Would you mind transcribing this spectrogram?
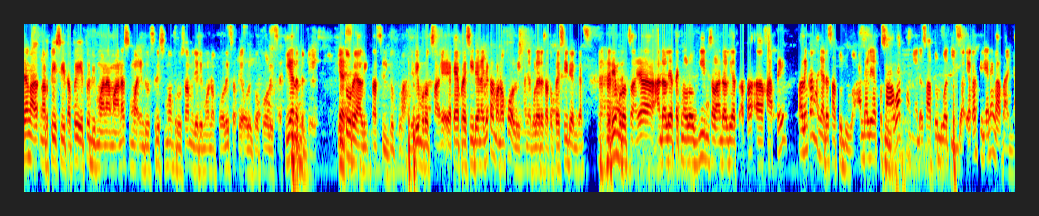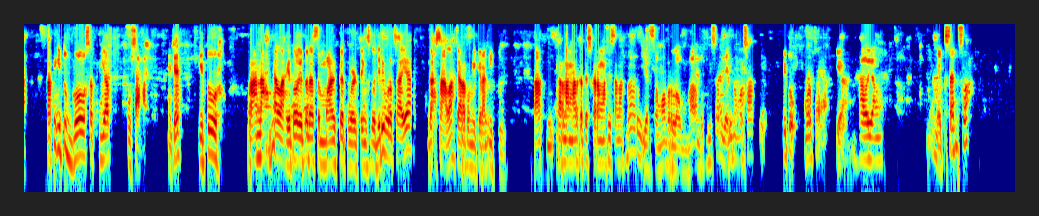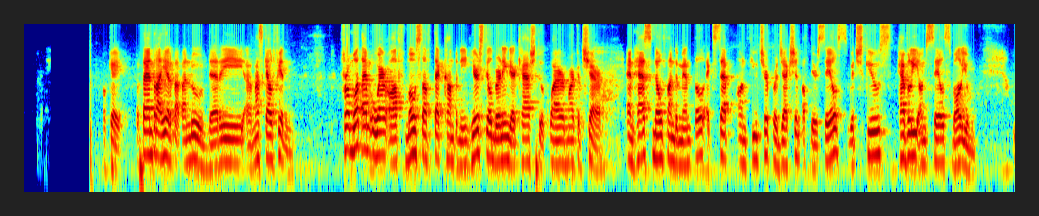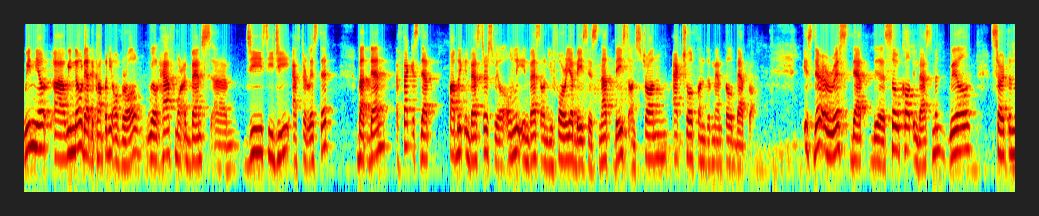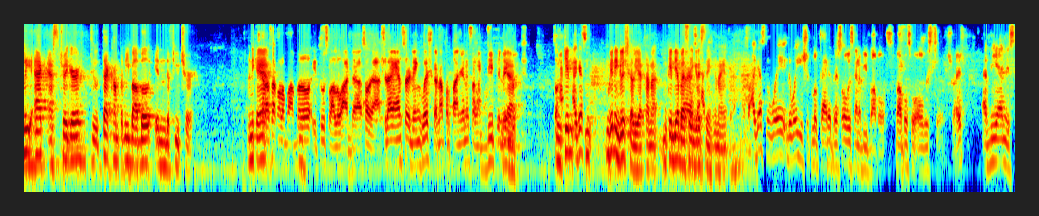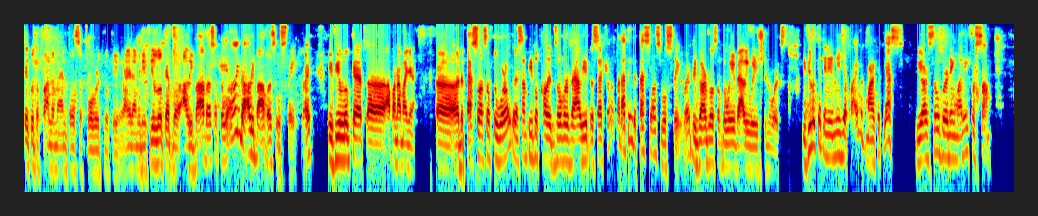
Saya nggak ngerti sih, tapi itu di mana-mana semua industri semua berusaha menjadi monopolis atau oligopolis. At the end of the day, yes. itu realitas hidup lah. Jadi menurut saya ya kayak presiden aja kan monopoli, hanya boleh ada satu presiden kan. Jadi menurut saya Anda lihat teknologi, misalnya Anda lihat apa uh, eh, HP, paling kan hanya ada satu dua. Anda lihat pesawat hmm. hanya ada satu dua tiga, ya kan pilihannya nggak banyak. Tapi itu goal setiap usaha, oke? Okay? Itu ranahnya lah, itu itu ada market where things go. Jadi menurut saya nggak salah cara pemikiran itu. Tapi karena marketnya sekarang masih sangat baru, ya semua berlomba untuk bisa menjadi nomor satu. Itu menurut saya ya hal yang ya, make sense lah. Oke, pertanyaan terakhir Pak Pandu dari uh, Mas Kelvin. From what I'm aware of, most of tech company here still burning their cash to acquire market share and has no fundamental except on future projection of their sales, which skews heavily on sales volume. We know, uh, we know that the company overall will have more advanced um, GCG after listed, but then effect is that public investors will only invest on euphoria basis, not based on strong actual fundamental bedrock is there a risk that the so-called investment will certainly act as trigger to tech company bubble in the future? Ini kayak saya rasa kalau bubble itu selalu ada. So ya, yeah, should I answer in English karena pertanyaannya sangat deep in yeah. English. So mungkin I, I guess mungkin English kali ya karena mungkin dia bahasa yeah, Inggris so nih I, So I guess the way the way you should look at it, there's always going to be bubbles. Bubbles will always change, right? at the end, you stick with the fundamentals of forward looking, right? I mean, if you look at the Alibabas of the world, the Alibabas will stay, right? If you look at uh, apa namanya, uh, the Teslas of the world, and some people call it overvalued, etc. But I think the Teslas will stay, right? Regardless of the way valuation works. If you look at the Indonesia private market, yes, we are still burning money for some.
